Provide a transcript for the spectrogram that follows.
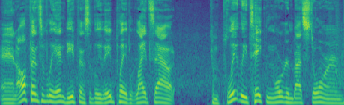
And offensively and defensively, they played lights out, completely taking Oregon by storm.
